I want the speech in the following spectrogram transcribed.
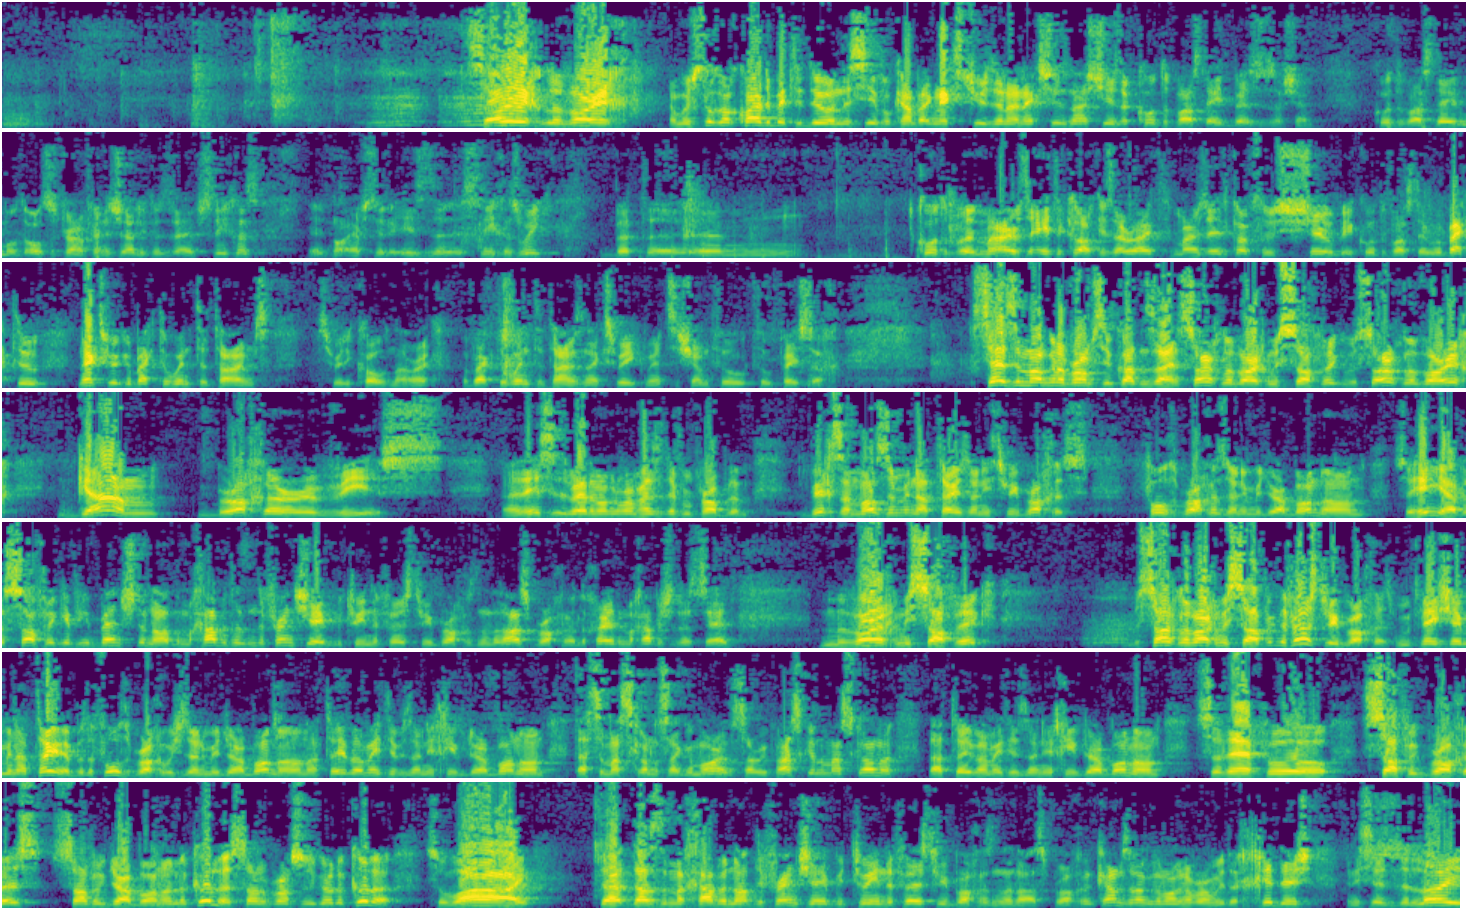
Sorich levorich, and we've still got quite a bit to do on this. See if we'll come back next Tuesday night. Next Tuesday night, she is at quarter past eight, Bezos Hashem. Quarter past eight, and we'll also try and finish early because Ev Slichas. It's not Slichas, it is the Slichas week, but, uh, um, quarter past, Mara's eight o'clock, is that right? Mara's eight o'clock, so she will be at quarter past eight. We're back to, next week we're back to winter times. It's really cold now, right? We're back to winter times next week, Metz Hashem till, till Pesach. Says the Magen Avram Sivkat and Zayin, Sarach Levarich Misofik, V'Sarach Levarich Gam Bracha Revius. Now this is where the Magen Avram has a different problem. Bichs HaMozim in Atay is only three brachas. Fourth bracha is only midrabanon. So here you have a suffix if you benched or not. The Mechaber doesn't differentiate between the first three brachas and the last bracha. The Mechaber should have said, Mevarich Misofik, the first three brachas, but the fourth bracha, which is only midrabanon, V'Ametiv is that's the Maskana Sagamora, that's how we on the Maskana, that Atayah V'Ametiv is only chiv drabanon, so therefore, suffix brachas, suffix drabanon, lekula, suffix brachas go lekula. So why does the Mechaber not differentiate between the first three brachas and the last bracha? It comes along the with a chiddush, and he says, the loy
